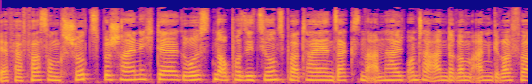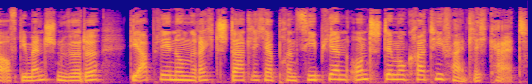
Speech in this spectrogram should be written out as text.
Der Verfassungsschutz bescheinigt der größten Oppositionspartei in Sachsen-Anhalt unter anderem Angriffe auf die Menschenwürde, die Ablehnung rechtsstaatlicher Prinzipien und Demokratiefeindlichkeit.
